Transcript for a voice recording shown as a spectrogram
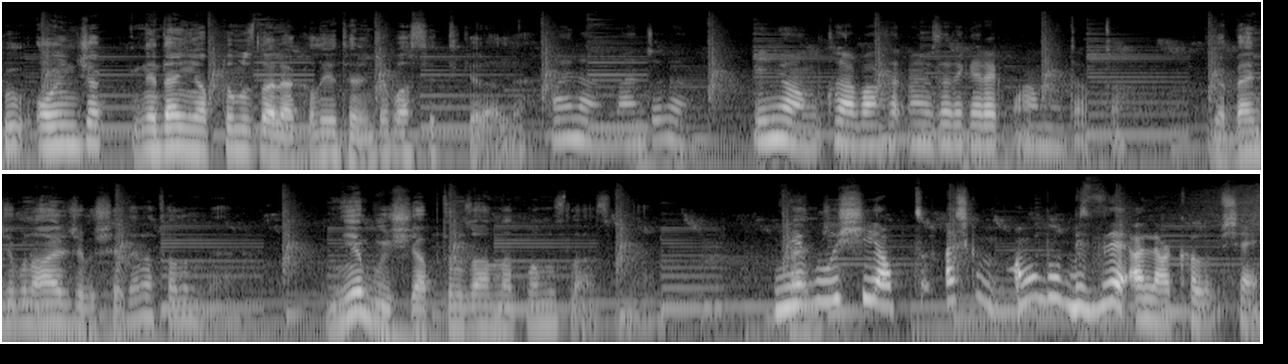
Bu oyuncak neden yaptığımızla alakalı yeterince bahsettik herhalde. Aynen bence de. Bilmiyorum bu kadar bahsetmemize de gerek var mıydı hatta? Ya bence bunu ayrıca bir şeyden atalım yani. Niye bu işi yaptığımızı anlatmamız lazım yani. Niye Bence. bu işi yaptı? Aşkım ama bu bizle alakalı bir şey.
